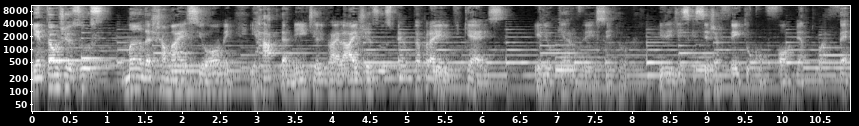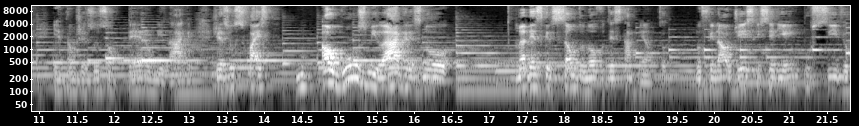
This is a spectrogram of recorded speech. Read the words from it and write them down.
E então Jesus manda chamar esse homem e rapidamente ele vai lá e Jesus pergunta para ele: O que queres? Ele: Eu quero ver, Senhor. Ele diz que seja feito conforme a tua fé. E então Jesus opera um milagre. Jesus faz alguns milagres no, na descrição do Novo Testamento. No final diz que seria impossível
